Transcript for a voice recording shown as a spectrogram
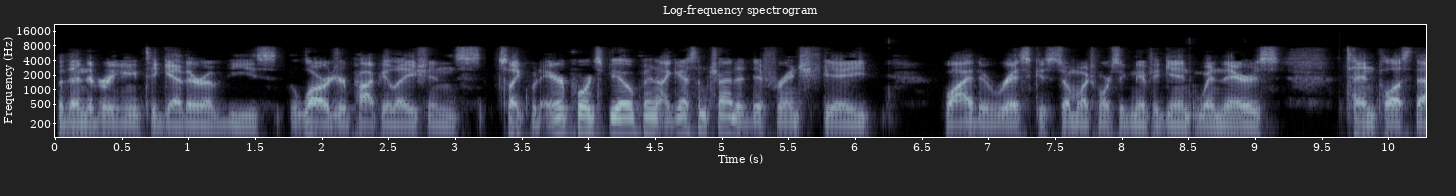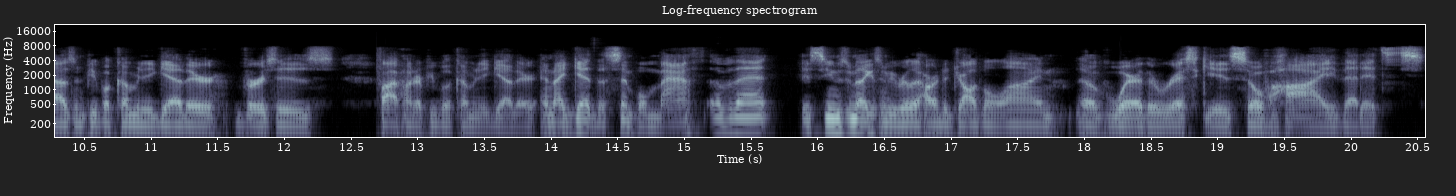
But then the bringing together of these larger populations. It's like, would airports be open? I guess I'm trying to differentiate why the risk is so much more significant when there's 10 plus thousand people coming together versus 500 people coming together. And I get the simple math of that. It seems to me like it's gonna be really hard to draw the line of where the risk is so high that it's,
